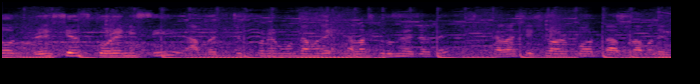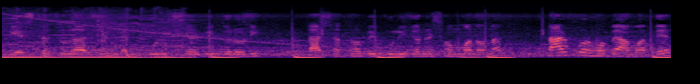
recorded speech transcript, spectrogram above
সো ড্রেস চেঞ্জ করে নিছি। আমরা কিছুক্ষণের মধ্যে আমাদের খেলা শুরু হয়ে যাবে। খেলা শেষ হওয়ার পর তারপর আমাদের গেস্টটা চলে আসবেন দেন পুলিশের বিতরণী। তার সাথে হবে গুণীজনের সম্মাননা। তারপর হবে আমাদের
